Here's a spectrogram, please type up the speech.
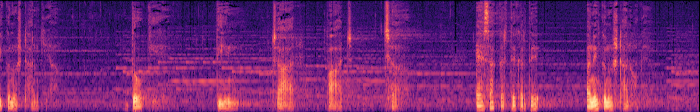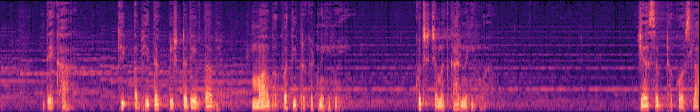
एक अनुष्ठान किया। दो किए, तीन, चार पाँच, छ। ऐसा करते करते अनेक अनुष्ठान हो गए। देखा कि अभी तक इष्ट देवता भी माँ भगवती प्रकट नहीं हुई। कुछ चमत्कार नहीं हुआ। यह सब ढकोसला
